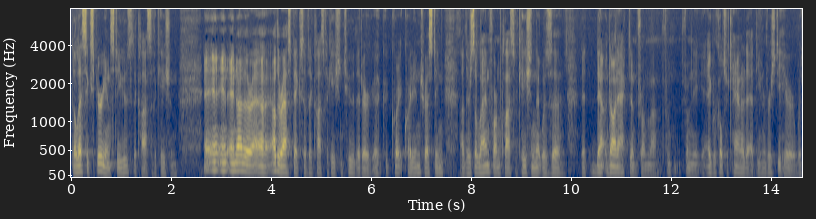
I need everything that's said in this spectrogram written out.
the less experienced to use the classification and, and, and other, uh, other aspects of the classification too that are uh, quite, quite interesting. Uh, there's a landform classification that was uh, that Don Acton from, uh, from, from the Agriculture Canada at the university here was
